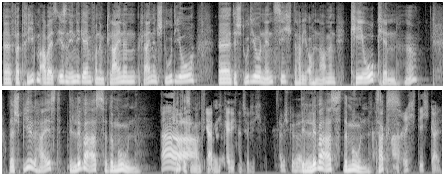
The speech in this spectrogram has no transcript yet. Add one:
äh, vertrieben, aber es ist ein Indie-Game von einem kleinen, kleinen Studio. Äh, das Studio nennt sich, da habe ich auch einen Namen, Keoken. Ja? Das Spiel heißt Deliver Us the Moon. Ah, Kennt das jemand von ja, euch? Ja, kenne ich natürlich. Habe ich gehört. Deliver ja. Us the Moon. Das Tax? War richtig geil.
